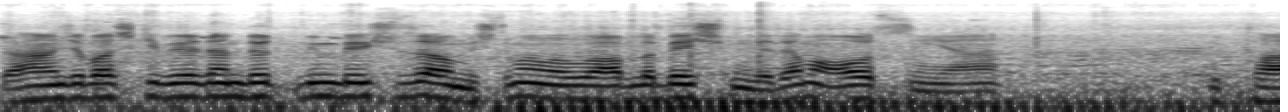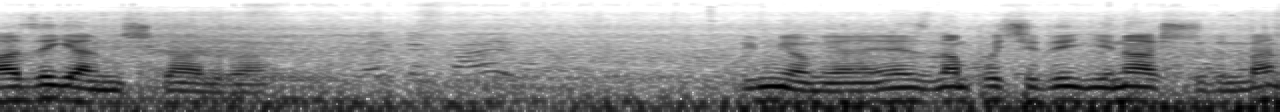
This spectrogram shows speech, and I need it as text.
Daha önce başka bir yerden 4500 almıştım ama bu abla 5000 dedi ama olsun ya. Bu taze gelmiş galiba. Bilmiyorum yani en azından poşeti yeni açtırdım ben.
